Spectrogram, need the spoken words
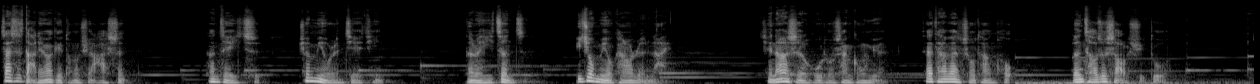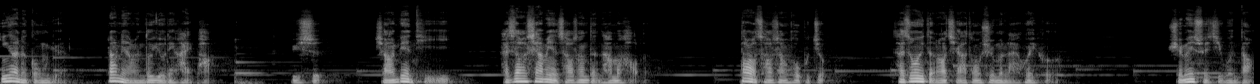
再次打电话给同学阿胜，但这一次却没有人接听。等了一阵子，依旧没有看到人来。且那时的虎头山公园在摊贩收摊后，人潮就少了许多。阴暗的公园让两人都有点害怕，于是小安便提议，还是到下面的超商等他们好了。到了超商后不久，才终于等到其他同学们来会合。学妹随即问道。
